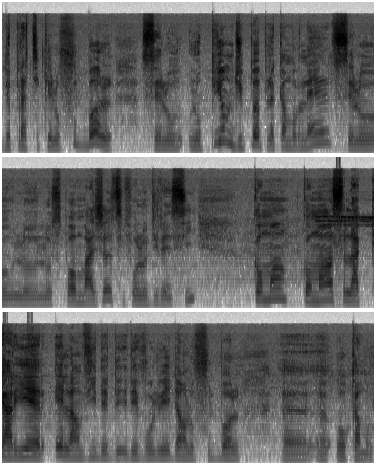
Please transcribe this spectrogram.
de pratiquer le football. C'est l'opium du peuple camerounais, c'est le, sport majeur, s'il faut le dire ainsi. Comment commence la carrière et l'envie d'évoluer dans le football euh, euh, au Cameroun?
